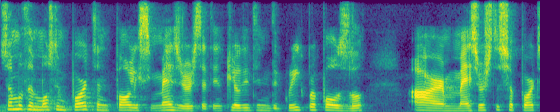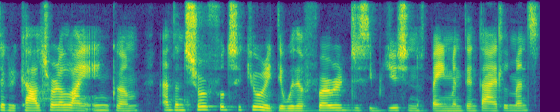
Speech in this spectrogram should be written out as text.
Some of the most important policy measures that included in the Greek proposal are measures to support agricultural income and ensure food security with a fairer distribution of payment entitlements,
